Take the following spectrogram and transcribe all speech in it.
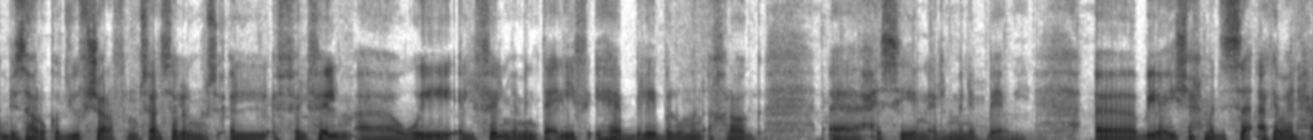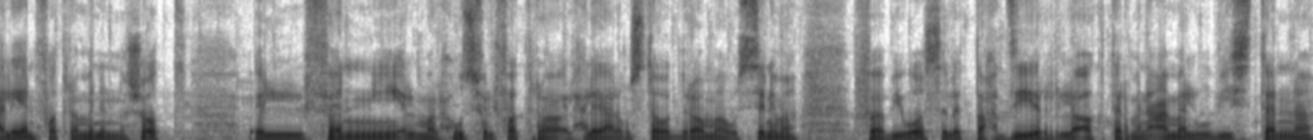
وبيظهروا كضيوف شرف في المسلسل المس... ال- في الفيلم آه، والفيلم من تأليف إيهاب بليبل ومن إخراج آه، حسين المنباوي. آه، بيعيش أحمد السقا كمان حاليا فترة من النشاط الفني الملحوظ في الفترة الحالية على مستوى الدراما والسينما فبيواصل التحضير لأكتر من عمل وبيستنى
